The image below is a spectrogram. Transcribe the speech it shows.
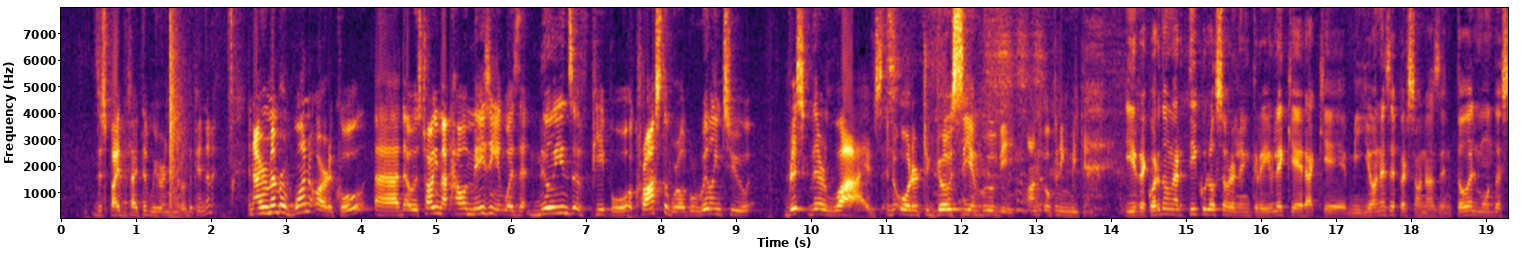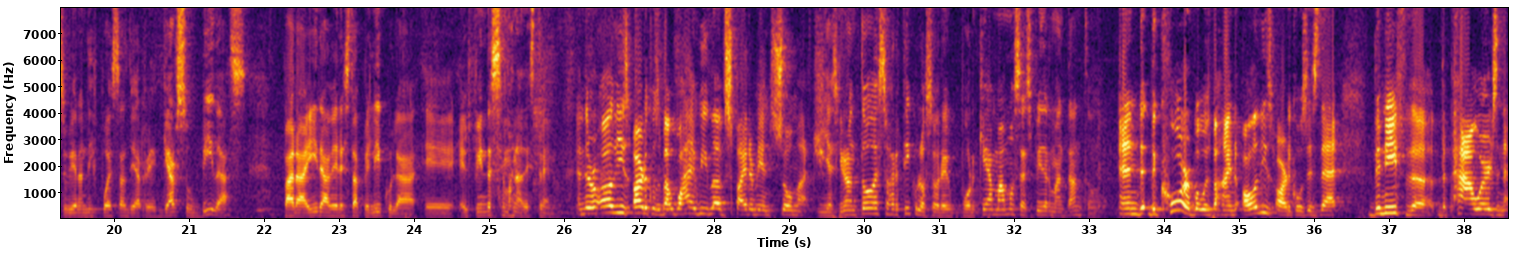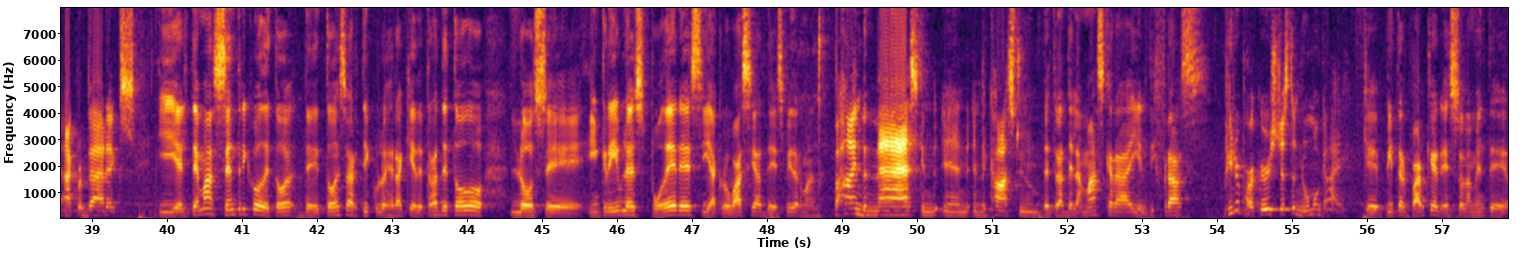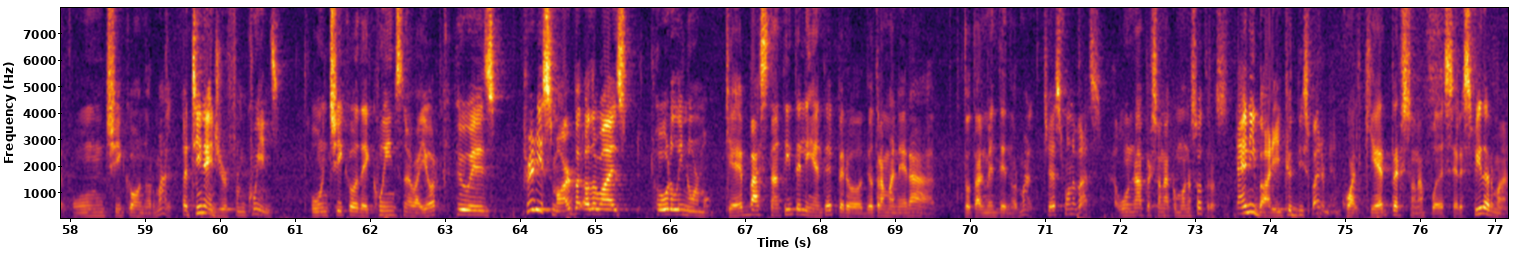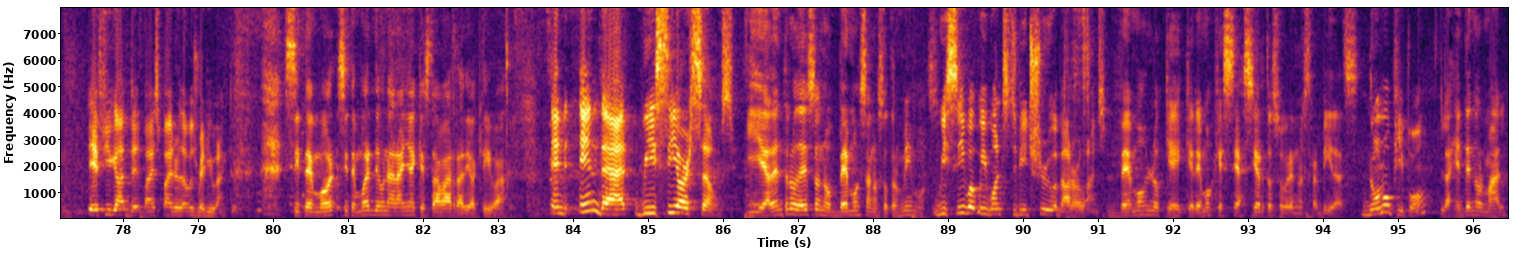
Despite the fact that we were in the middle of the pandemic. And I remember one article uh, that was talking about how amazing it was that millions of people across the world were willing to risk their lives in order to go see a movie on opening weekend. Y recuerdo un artículo sobre lo increíble que era que millones de personas en todo el mundo estuvieran dispuestas de arriesgar sus vidas para ir a ver esta película eh, el fin de semana de estreno. And there were all these articles about why we love Spider Man so much. Y escribieron todos estos artículos sobre por qué amamos a Spider-Man tanto. And the core of what was behind all of these articles is that beneath the, the powers and the acrobatics, Y el tema céntrico de, todo, de todos esos artículos era que detrás de todos los eh, increíbles poderes y acrobacias de Spider-Man, behind the mask and, and, and the costume, detrás de la máscara y el disfraz, Peter Parker is just a normal guy, que Peter Parker es solamente un chico normal, a teenager from Queens un chico de Queens, Nueva York, who is pretty smart but otherwise totally normal. que es bastante inteligente, pero de otra manera totalmente normal. Just one of us. Una persona como nosotros. Anybody could be Spider Man Cualquier persona puede ser Spider-Man. if you got bit by a spider that was radioactive. Si te, si te muerde una araña que estaba radioactiva. And in that, we see ourselves. Y adentro de eso nos vemos a nosotros mismos. We see what we want to be true about our lives. Vemos lo que queremos que sea cierto sobre nuestras vidas. Normal people La gente normal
